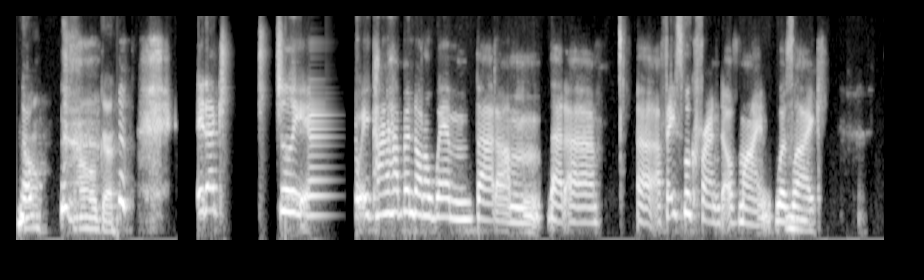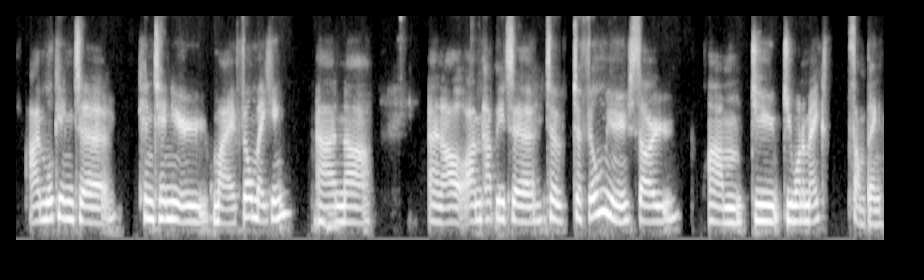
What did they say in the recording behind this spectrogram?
No. Oh, okay. it actually it, kind of happened on a whim that um that uh, a Facebook friend of mine was mm. like, I'm looking to continue my filmmaking Mm-hmm. And uh, and i am happy to to to film you. So, um, do you do you want to make something?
